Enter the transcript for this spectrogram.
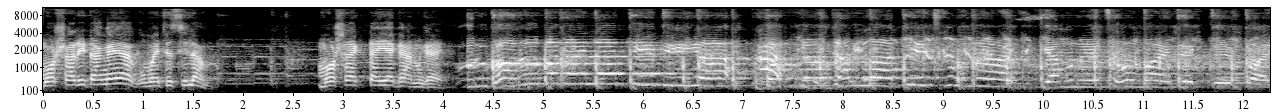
মশারি টাঙ্গাইয়া ঘুমাইতেছিলাম মশা একটা ইয়া গান গায় কেমন সময় দেখতে পাই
